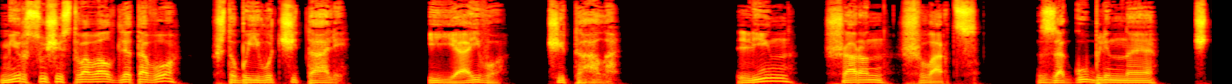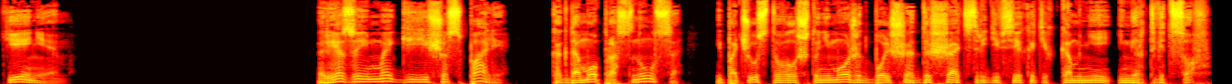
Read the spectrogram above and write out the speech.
Мир существовал для того, чтобы его читали. И я его читала. Лин Шарон Шварц. Загубленная чтением. Реза и Мэгги еще спали, когда Мо проснулся и почувствовал, что не может больше дышать среди всех этих камней и мертвецов.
